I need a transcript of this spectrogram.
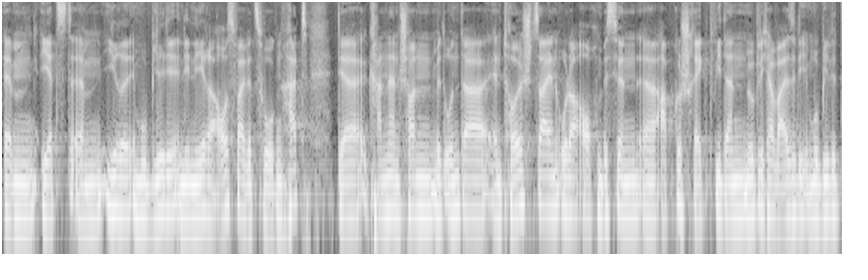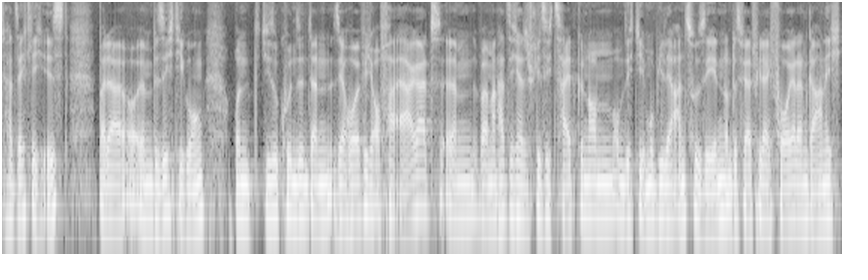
ähm, jetzt ähm, ihre Immobilie in die nähere Auswahl gezogen hat, der kann dann schon mitunter enttäuscht sein oder auch ein bisschen äh, abgeschreckt, wie dann möglicherweise die Immobilie tatsächlich ist bei der ähm, Besichtigung. Und diese Kunden sind dann sehr häufig auch verärgert, ähm, weil man hat sich ja schließlich Zeit genommen, um sich die Immobilie anzusehen. Und das wäre vielleicht vorher dann gar nicht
